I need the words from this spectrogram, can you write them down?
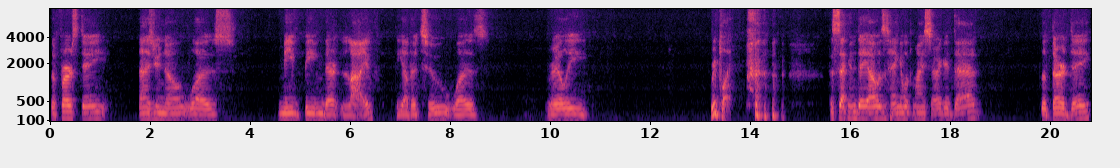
The first day, as you know, was me being there live. The other two was really replay. the second day, I was hanging with my surrogate dad. The third day,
